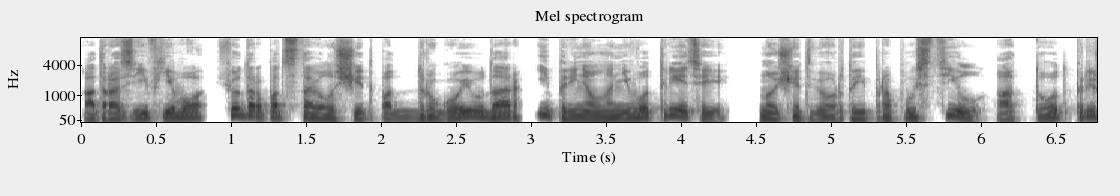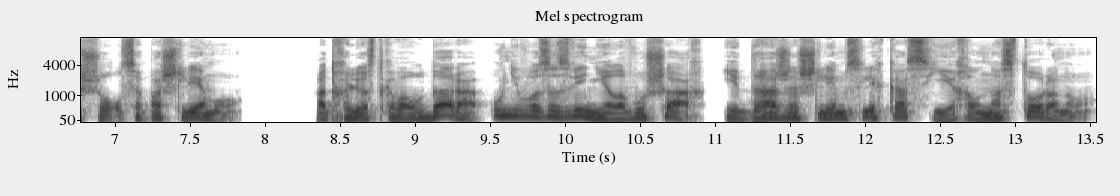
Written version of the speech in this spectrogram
Отразив его, Федор подставил щит под другой удар и принял на него третий, но четвертый пропустил, а тот пришелся по шлему. От хлесткого удара у него зазвенело в ушах, и даже шлем слегка съехал на сторону.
